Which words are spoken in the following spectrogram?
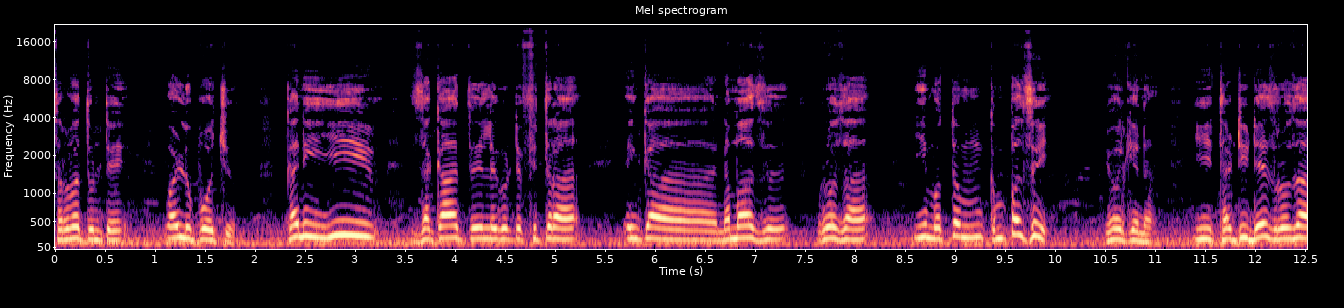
సర్వత్ ఉంటే వాళ్ళు పోవచ్చు. కానీ ఈ జకాత్ లేకుంటే ఫిత్రా ఇంకా నమాజ్ రోజా ఈ మొత్తం కంపల్సరీ ఎవరికైనా. ఈ థర్టీ డేస్ రోజా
